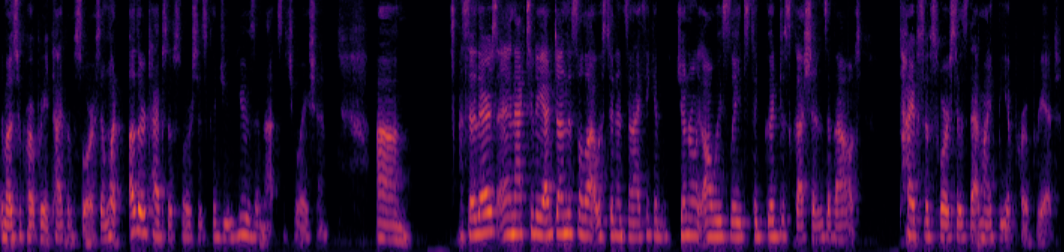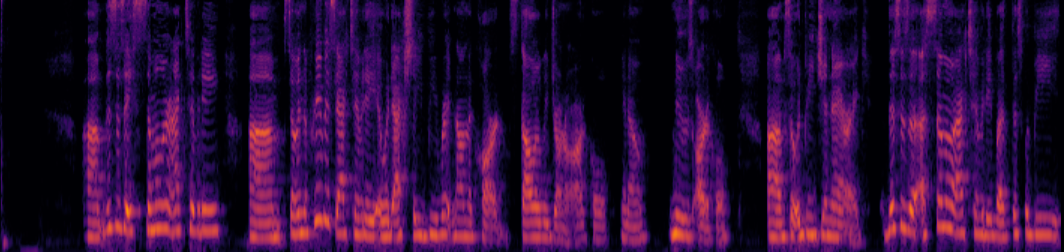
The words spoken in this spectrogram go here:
the most appropriate type of source and what other types of sources could you use in that situation. Um, so there's an activity, I've done this a lot with students and I think it generally always leads to good discussions about types of sources that might be appropriate. Um, this is a similar activity. Um, so in the previous activity, it would actually be written on the card, scholarly journal article, you know, news article. Um, so it would be generic. This is a, a similar activity, but this would be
